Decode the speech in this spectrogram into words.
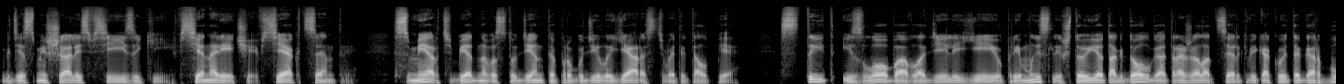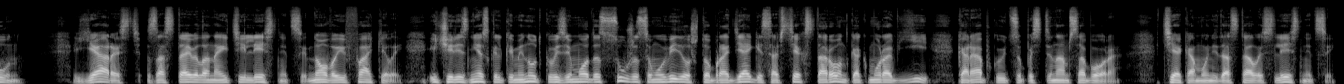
где смешались все языки, все наречия, все акценты. Смерть бедного студента пробудила ярость в этой толпе. Стыд и злоба овладели ею при мысли, что ее так долго отражал от церкви какой-то горбун. Ярость заставила найти лестницы, новые факелы, и через несколько минут Квазимода с ужасом увидел, что бродяги со всех сторон, как муравьи, карабкаются по стенам собора. Те, кому не досталось лестницы,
